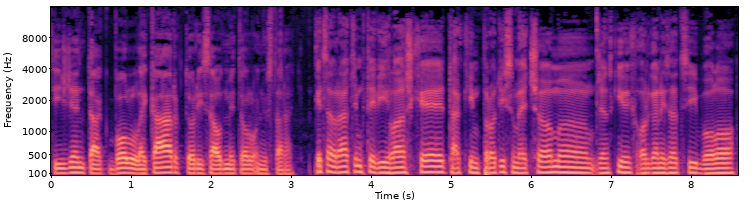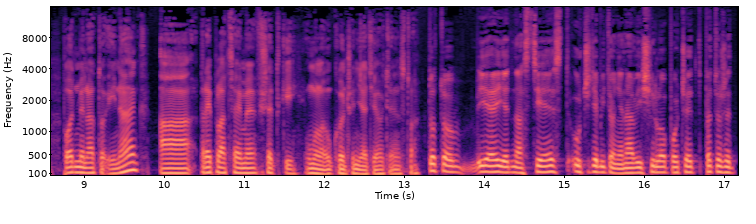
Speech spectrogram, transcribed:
týždeň, tak bol lekár, ktorý sa odmietol o ňu starať. Keď sa vrátim k tej výhláške, takým protismečom eh, ženských organizácií bolo poďme na to inak a preplácajme všetky umelé ukončenia tehotenstva. Toto je jedna z ciest, určite by to nenavýšilo počet, pretože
